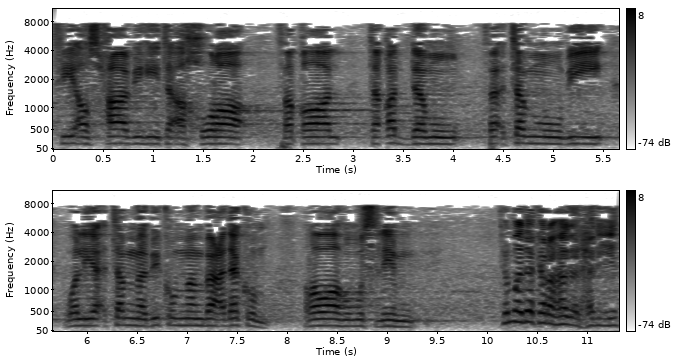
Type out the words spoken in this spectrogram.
في أصحابه تأخرا فقال تقدموا فأتموا بي وليأتم بكم من بعدكم. رواه مسلم. ثم ذكر هذا الحديث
